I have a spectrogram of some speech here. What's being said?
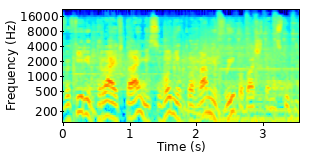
В ефірі Drive Time і сьогодні в програмі ви побачите наступне.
